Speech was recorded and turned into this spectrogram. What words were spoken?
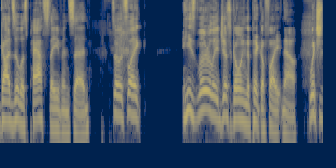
Godzilla's paths. They even said so. It's like he's literally just going to pick a fight now, which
